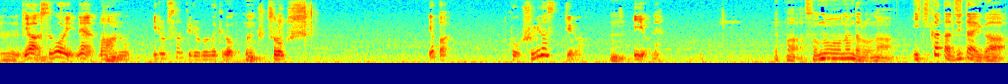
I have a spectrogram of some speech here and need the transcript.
うん、いや、すごいね、まあ、うん。あの、いろいろ賛否両論だけど、うん。その、やっぱ、こう、踏み出すっていうのはうん。いいよね。やっぱそのなんだろうな生き方自体が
